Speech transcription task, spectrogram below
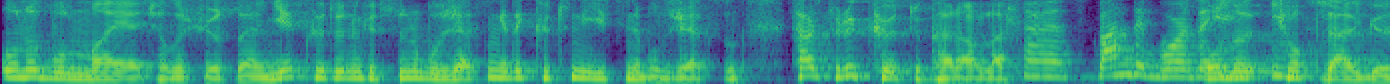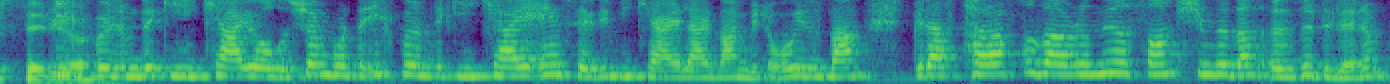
onu bulmaya çalışıyorsun. Yani ya kötünün kötüsünü bulacaksın ya da kötünün iyisini bulacaksın. Her türlü kötü kararlar. Evet ben de bu arada onu ilk, çok ilk, güzel gösteriyor. İlk bölümdeki hikaye oluşuyor. Bu arada ilk bölümdeki hikaye en sevdiğim hikayelerden biri. O yüzden biraz taraflı davranıyorsam şimdiden özür dilerim.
